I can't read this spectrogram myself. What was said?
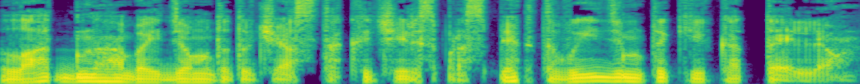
Ладно, обойдем этот участок и через проспект выйдем таки к отелю.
